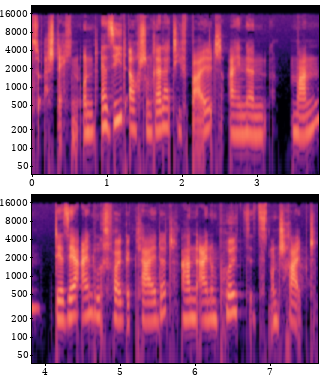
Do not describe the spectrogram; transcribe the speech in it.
zu erstechen. Und er sieht auch schon relativ bald einen Mann, der sehr eindrucksvoll gekleidet an einem Pult sitzt und schreibt.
